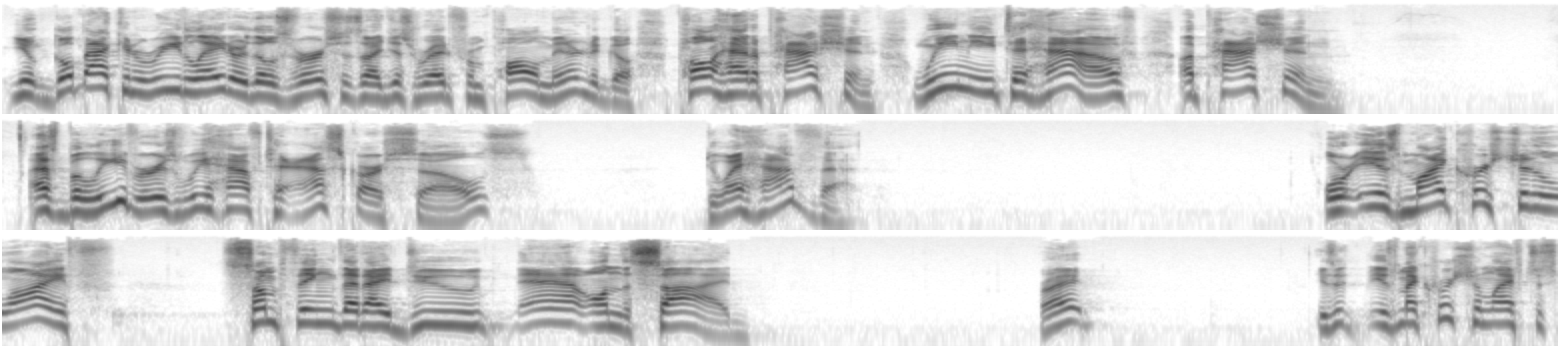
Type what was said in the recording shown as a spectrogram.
You know, go back and read later those verses I just read from Paul a minute ago. Paul had a passion. We need to have a passion. As believers, we have to ask ourselves do I have that? Or is my Christian life something that I do eh, on the side? Right? Is, it, is my Christian life just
